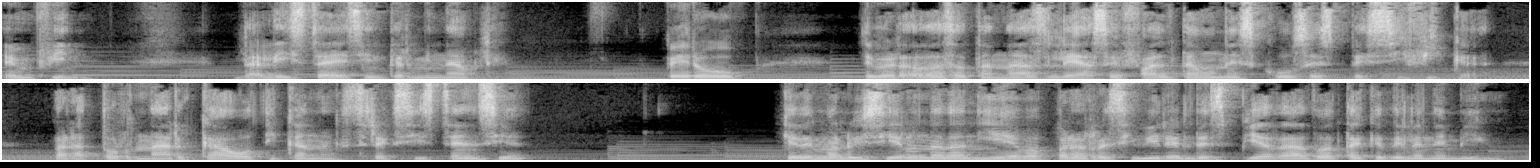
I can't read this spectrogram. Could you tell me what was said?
en fin, la lista es interminable. Pero, ¿de verdad a Satanás le hace falta una excusa específica para tornar caótica nuestra existencia? ¿Qué de malo hicieron Adán y Eva para recibir el despiadado ataque del enemigo?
